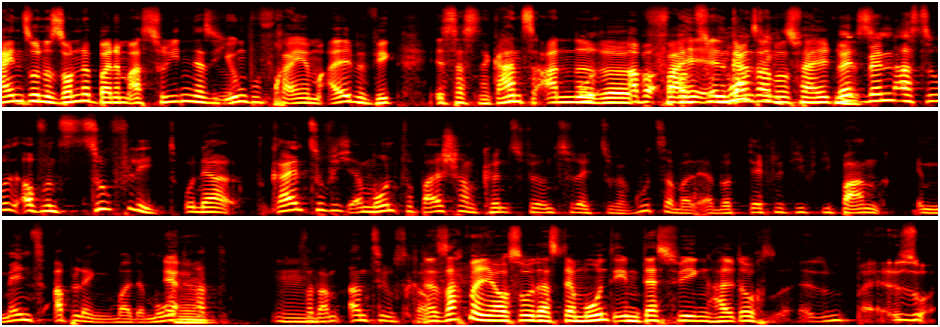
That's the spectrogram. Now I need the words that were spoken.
rein so eine Sonde bei einem Asteroiden, der sich irgendwo frei im All bewegt, ist das eine ganz andere, aber, Verhält- zum ein Mond ganz anderes Verhältnis. Wenn, wenn ein Asteroid auf uns zufliegt und er rein zufällig am Mond vorbeischrammt, könnte es für uns vielleicht sogar gut sein, weil er wird definitiv die Bahn immens ablenken, weil der Mond Ja. hat verdammt Anziehungskraft. da sagt man ja auch so, dass der Mond eben deswegen halt auch so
